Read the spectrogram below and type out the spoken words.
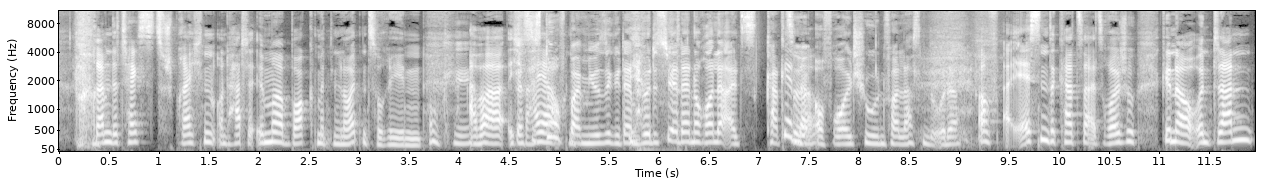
fremde Texte zu sprechen und hatte immer Bock mit den Leuten zu reden. Okay. Aber ich das war ist ja doof beim Musical, dann würdest du ja deine Rolle als Katze Genau. auf Rollschuhen verlassen, oder? auf essende Katze als Rollschuh. Genau. Und dann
